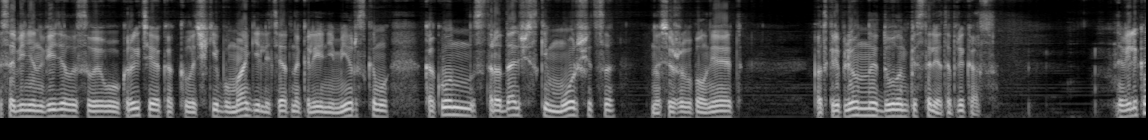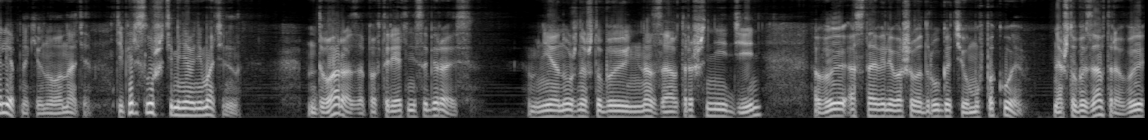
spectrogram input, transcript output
Сабинин видел из своего укрытия, как клочки бумаги летят на колени Мирскому, как он страдальчески морщится, но все же выполняет подкрепленный дулом пистолета приказ. «Великолепно!» — кивнула Надя. «Теперь слушайте меня внимательно. Два раза повторять не собираюсь. Мне нужно, чтобы на завтрашний день вы оставили вашего друга Тему в покое, а чтобы завтра вы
